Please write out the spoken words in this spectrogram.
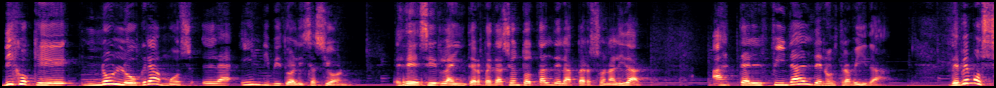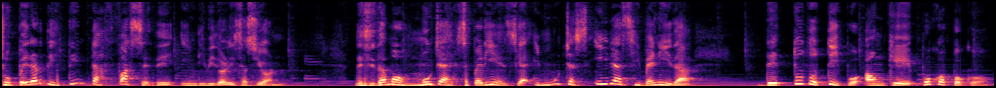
dijo que no logramos la individualización, es decir, la interpretación total de la personalidad, hasta el final de nuestra vida. Debemos superar distintas fases de individualización. Necesitamos mucha experiencia y muchas idas y venidas de todo tipo, aunque poco a poco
